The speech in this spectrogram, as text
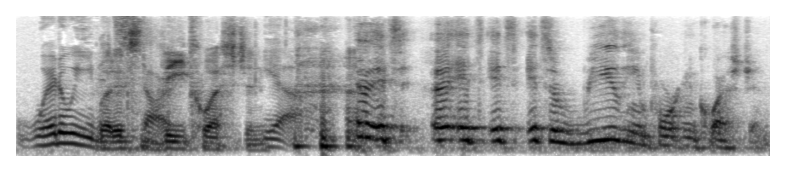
where do we even but it's start? the question yeah it's it's it's it's a really important question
